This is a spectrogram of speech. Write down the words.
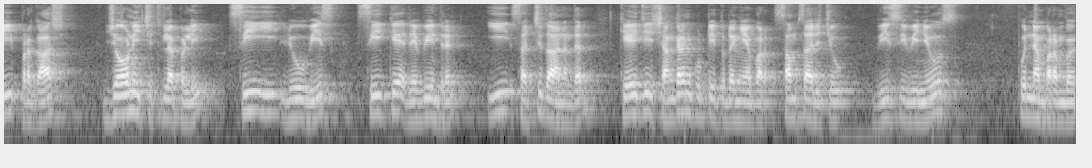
T Prakash Johny Chittilappally C E Louis C K Raveendran E Sachidanandan K G Sankarankutty തുടങ്ങിയവർ സംസാരിച്ചു. V C V news Punnamparambu.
